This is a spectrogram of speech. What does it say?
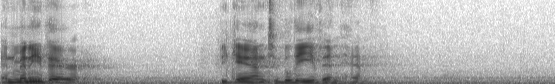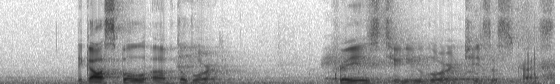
And many there began to believe in him. The Gospel of the Lord. Praise to you, Lord Jesus Christ.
